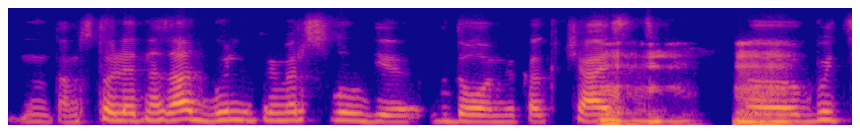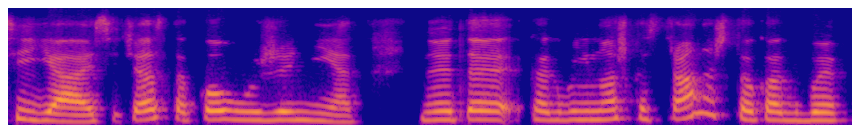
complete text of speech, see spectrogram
ну, там, сто лет назад были, например, слуги в доме, как часть mm-hmm. э, бытия, сейчас такого уже нет. Но это как бы немножко странно, что как бы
